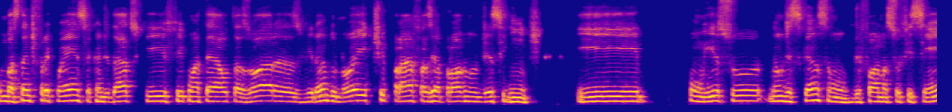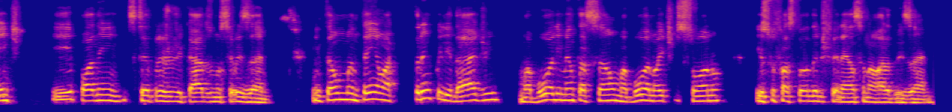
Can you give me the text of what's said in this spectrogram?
com bastante frequência, candidatos que ficam até altas horas, virando noite para fazer a prova no dia seguinte. E com isso não descansam de forma suficiente e podem ser prejudicados no seu exame. Então, mantenham a tranquilidade, uma boa alimentação, uma boa noite de sono, isso faz toda a diferença na hora do exame.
